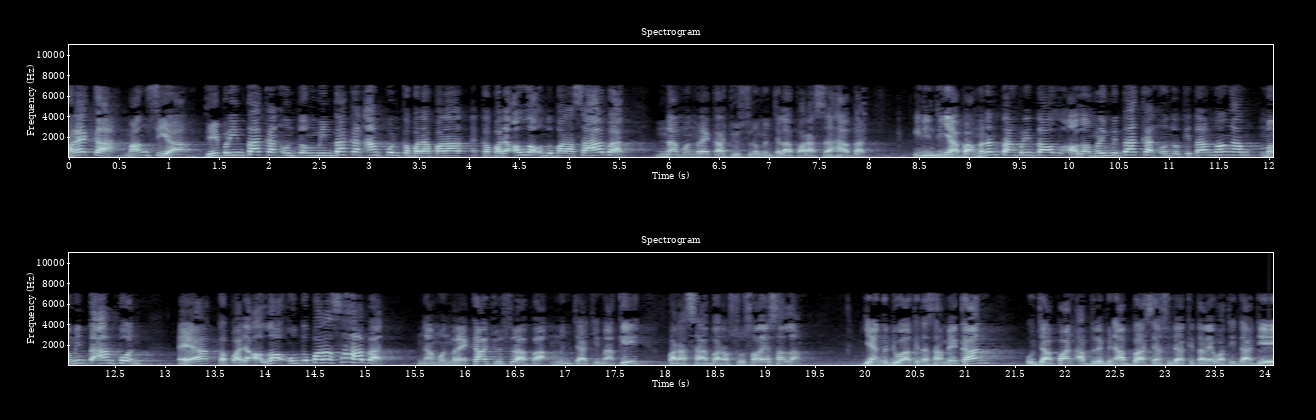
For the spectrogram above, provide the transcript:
mereka manusia diperintahkan untuk memintakan ampun kepada para kepada Allah untuk para sahabat namun mereka justru mencela para sahabat. Ini intinya apa? Menentang perintah Allah. Allah memerintahkan untuk kita meminta ampun ya kepada Allah untuk para sahabat. Namun mereka justru apa? Mencaci maki para sahabat Rasulullah SAW. Yang kedua kita sampaikan ucapan Abdullah bin Abbas yang sudah kita lewati tadi.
